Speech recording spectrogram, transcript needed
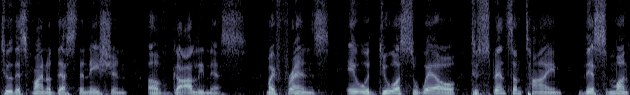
to this final destination of godliness. My friends, it would do us well to spend some time this month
